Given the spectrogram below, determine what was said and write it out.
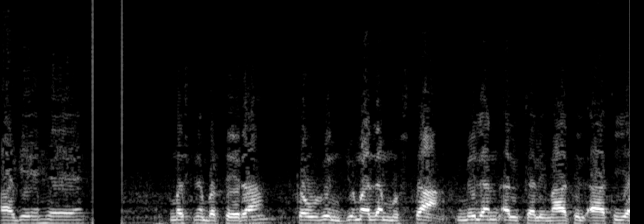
آگے ہے مشق نمبر تیرہ کوون جمل مستعملا الکلمات العطیہ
